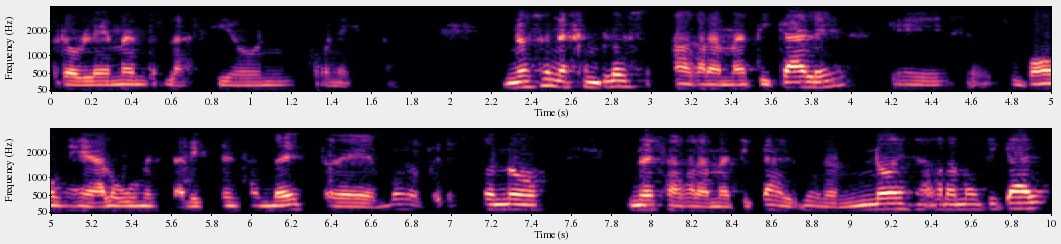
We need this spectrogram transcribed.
problema en relación con esto. No son ejemplos agramaticales, que supongo que algunos estaréis pensando esto de, bueno, pero esto no, no es agramatical. Bueno, no es agramatical,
